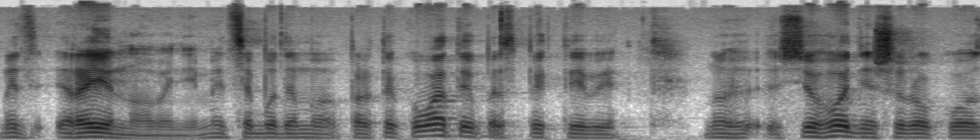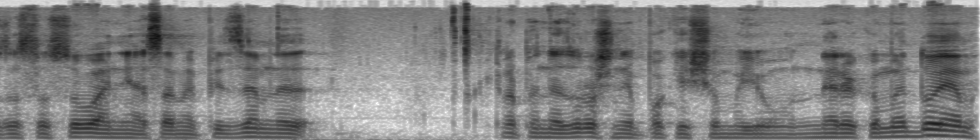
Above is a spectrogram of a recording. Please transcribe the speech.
Ми районовані. Ми це будемо практикувати в перспективі. Но сьогодні широкого застосування саме підземне краплинне зрошення, поки що ми його не рекомендуємо.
